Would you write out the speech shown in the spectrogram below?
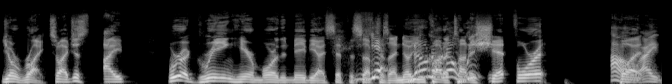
you're right. So I just I we're agreeing here more than maybe I set this up because yeah, I know no, you caught no, a ton we, of shit for it. Oh, but, I,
